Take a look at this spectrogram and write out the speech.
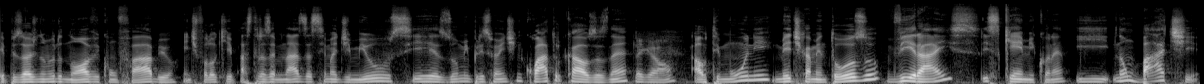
Episódio número 9 com o Fábio, a gente falou que as transaminases acima de mil se resumem principalmente em quatro causas, né? Legal. Autoimune, medicamentoso, virais, isquêmico, né? E não bate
